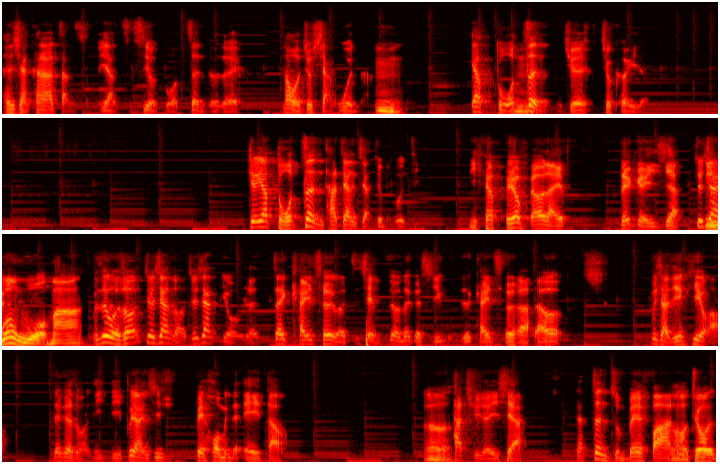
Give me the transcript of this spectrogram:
很想看他长什么样子，是有多正，对不对？那我就想问啊，嗯，要多正，你觉得就可以了？就要多正，他这样讲就没问题，你要不 要不要来？那个一下，就像你问我吗？不是我说，就像什么，就像有人在开车嘛，之前不是有那个新闻，就是开车啊，然后不小心 heel up，那个什么，你你不小心被后面的 A 到，嗯，他取了一下，那正准备发，哦，就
